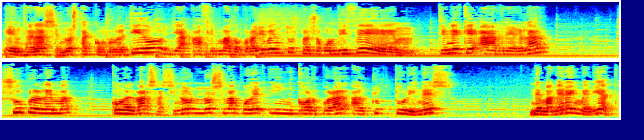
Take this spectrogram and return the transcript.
entrenase. No está comprometido, ya ha firmado por la Juventus, pero según dice, tiene que arreglar su problema con el Barça, si no, no se va a poder incorporar al club turinés de manera inmediata.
